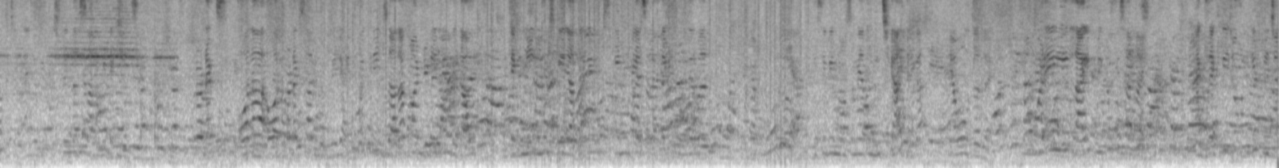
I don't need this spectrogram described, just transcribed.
जो कि पिछले दस साल products all all products are good लेकिन वो इतनी ज़्यादा क्वांटिटी में विदाउट टेक्निक यूज़ किए जाते हैं कि वो स्किन पे ऐसा लगता है कि थोड़ी देर बाद किसी भी मौसम में या तो नीचे आ जाएगा या वो उतर जाएगा तो बड़े ही लाइट मेकअप के साथ आए एग्जैक्टली जो उनके फीचर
